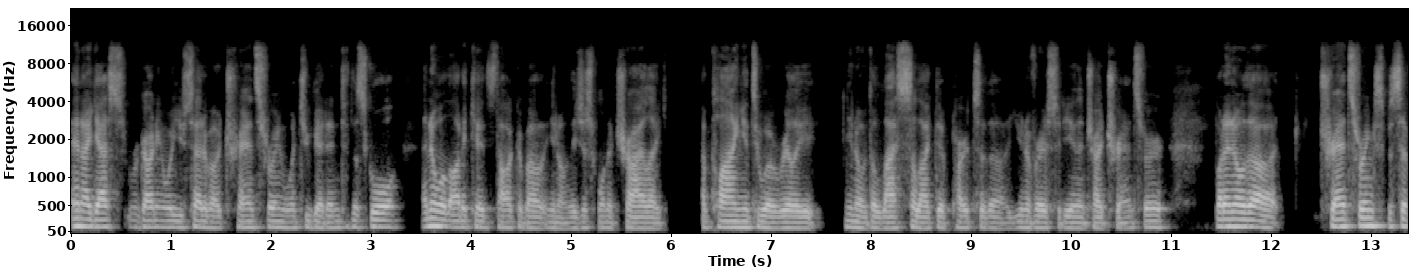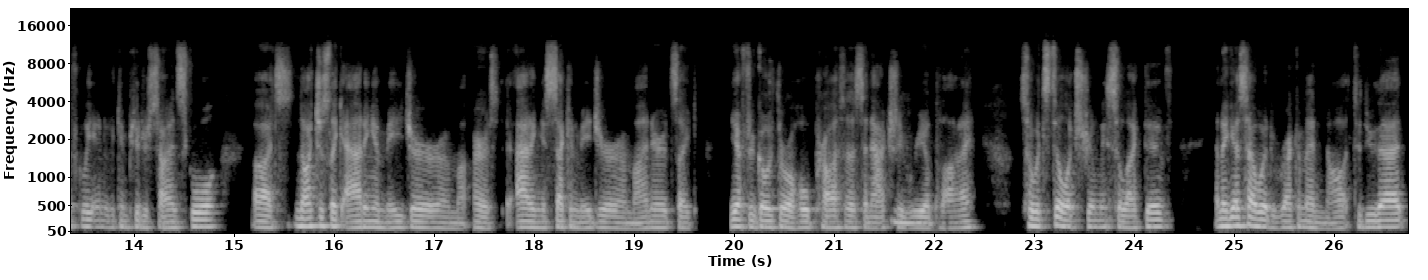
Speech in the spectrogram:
and i guess regarding what you said about transferring once you get into the school i know a lot of kids talk about you know they just want to try like applying into a really you know the less selective parts of the university and then try transfer. But i know the transferring specifically into the computer science school uh, it's not just like adding a major or, a, or, adding a second major or a minor it's like you have to go through a whole process and actually mm-hmm. reapply. So it's still extremely selective and I guess I would recommend not to do that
